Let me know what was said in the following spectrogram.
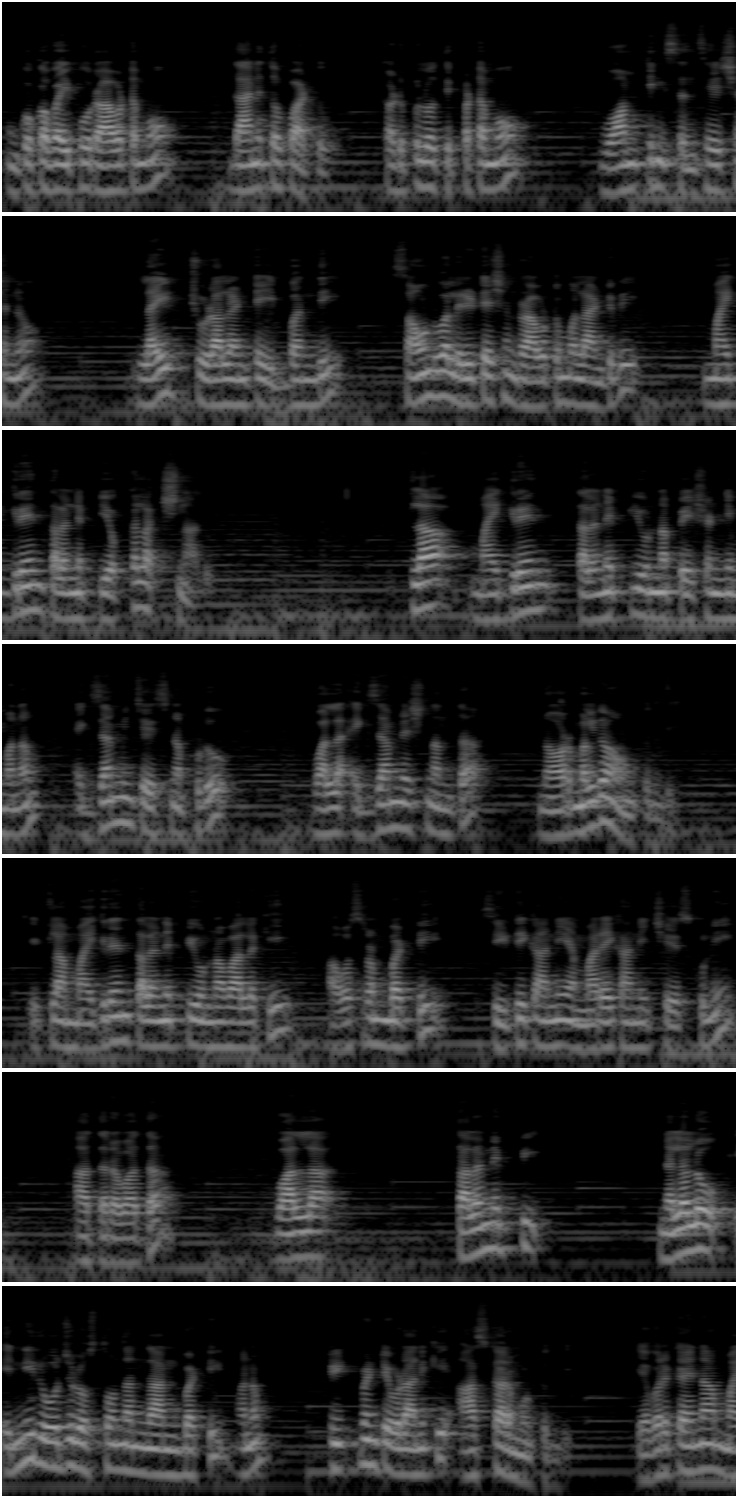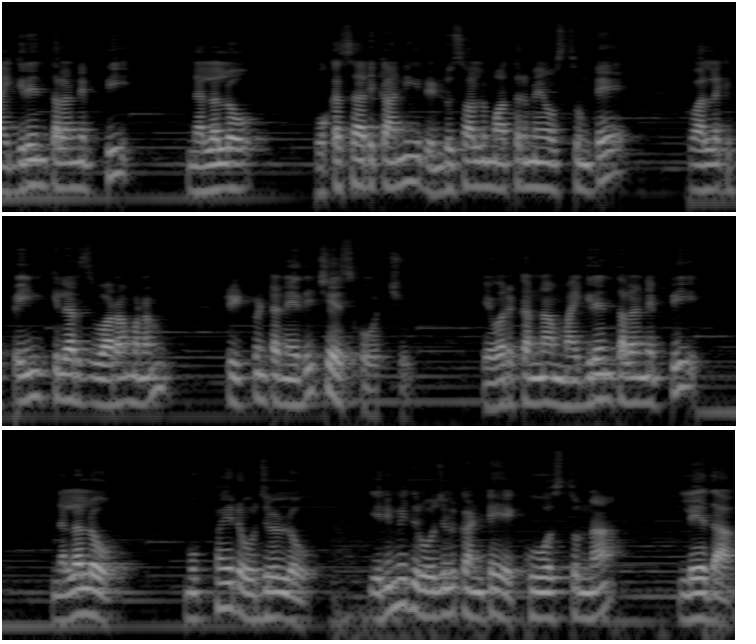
ఇంకొక వైపు రావటము దానితో పాటు కడుపులో తిప్పటము వామిటింగ్ సెన్సేషను లైట్ చూడాలంటే ఇబ్బంది సౌండ్ వల్ల ఇరిటేషన్ రావటము లాంటివి మైగ్రేన్ తలనొప్పి యొక్క లక్షణాలు. ఇట్లా మైగ్రేన్ తలనొప్పి ఉన్న పేషెంట్ని మనం ఎగ్జామిన్ చేసినప్పుడు వాళ్ళ ఎగ్జామినేషన్ అంతా నార్మల్గా ఉంటుంది. ఇట్లా మైగ్రేన్ తలనొప్పి ఉన్న వాళ్ళకి అవసరం బట్టి సీటీ కానీ ఎంఆర్ఐ కానీ చేసుకుని ఆ తర్వాత వాళ్ళ తలనొప్పి నెలలో ఎన్ని రోజులు వస్తుందన్న దాన్ని బట్టి మనం ట్రీట్మెంట్ ఇవ్వడానికి ఆస్కారం ఉంటుంది. ఎవరికైనా మైగ్రేన్ తలనొప్పి నెలలో ఒకసారి కానీ రెండుసార్లు మాత్రమే వస్తుంటే వాళ్ళకి పెయిన్ కిల్లర్స్ ద్వారా మనం ట్రీట్మెంట్ అనేది చేసుకోవచ్చు. ఎవరికన్నా మైగ్రేన్ తలనొప్పి నెలలో ముప్పై రోజులలో ఎనిమిది రోజుల కంటే ఎక్కువ వస్తున్నా లేదా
